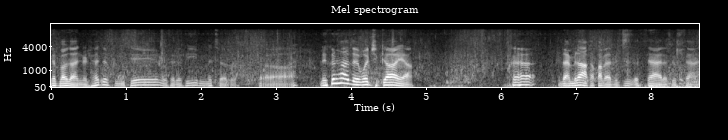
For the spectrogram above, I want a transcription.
نبعد عن الهدف 230 متر آه. ليكون هذا وجه جايا العملاقة طبعا بالجزء الثالث والثاني.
